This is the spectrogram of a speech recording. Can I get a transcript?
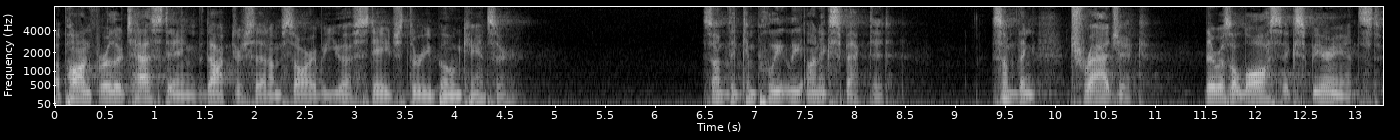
upon further testing, the doctor said, I'm sorry, but you have stage three bone cancer. Something completely unexpected, something tragic. There was a loss experienced.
